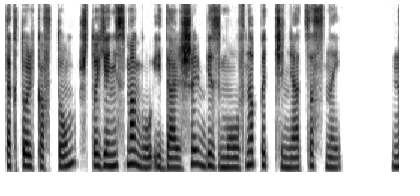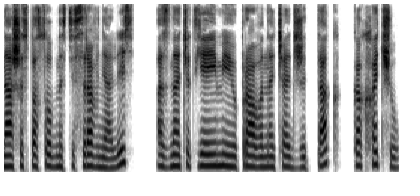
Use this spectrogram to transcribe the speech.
так только в том, что я не смогу и дальше безмолвно подчиняться Сней. Наши способности сравнялись, а значит, я имею право начать жить так, как хочу.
